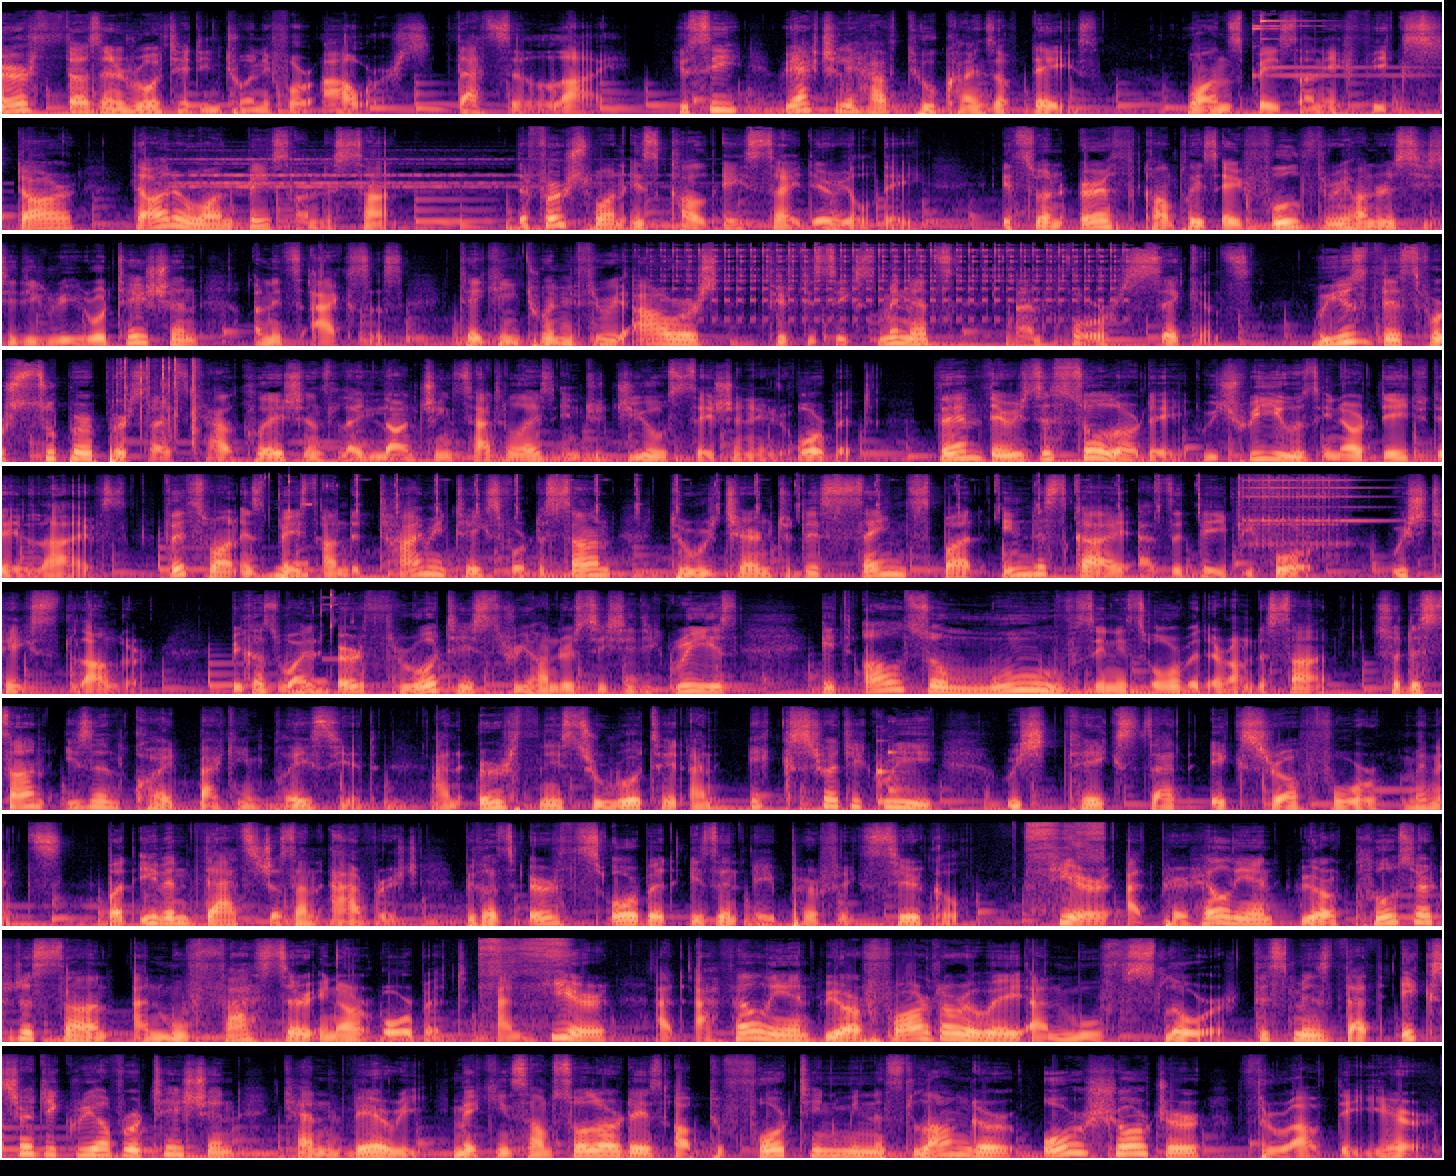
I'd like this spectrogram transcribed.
Earth doesn't rotate in 24 hours. That's a lie. You see, we actually have two kinds of days. One's based on a fixed star, the other one based on the sun. The first one is called a sidereal day. It's when Earth completes a full 360 degree rotation on its axis, taking 23 hours, 56 minutes, and 4 seconds. We use this for super precise calculations like launching satellites into geostationary orbit. Then there is the solar day, which we use in our day-to-day -day lives. This one is based on the time it takes for the sun to return to the same spot in the sky as the day before, which takes longer because while Earth rotates 360 degrees, it also moves in its orbit around the Sun. So the Sun isn't quite back in place yet, and Earth needs to rotate an extra degree, which takes that extra 4 minutes. But even that's just an average, because Earth's orbit isn't a perfect circle. Here at perihelion, we are closer to the sun and move faster in our orbit. And here at aphelion, we are farther away and move slower. This means that extra degree of rotation can vary, making some solar days up to 14 minutes longer or shorter throughout the year.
